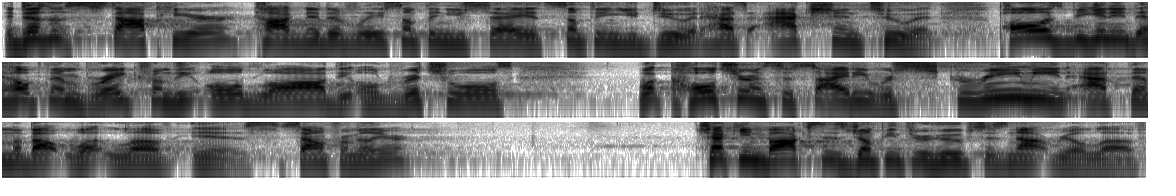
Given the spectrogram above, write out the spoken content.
It doesn't stop here cognitively, something you say, it's something you do. It has action to it. Paul is beginning to help them break from the old law, the old rituals, what culture and society were screaming at them about what love is. Sound familiar? Checking boxes, jumping through hoops is not real love.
